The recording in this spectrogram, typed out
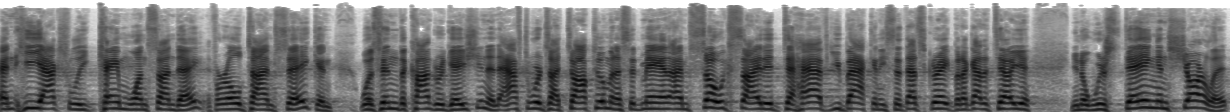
And he actually came one Sunday for old time's sake and was in the congregation. And afterwards, I talked to him and I said, Man, I'm so excited to have you back. And he said, That's great, but I got to tell you, you know, we're staying in Charlotte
